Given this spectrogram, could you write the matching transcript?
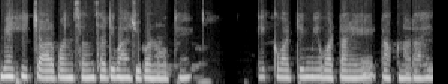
मी ही चार माणसांसाठी भाजी बनवते. एक वाटी मी वाटाणे टाकणार आहेत.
